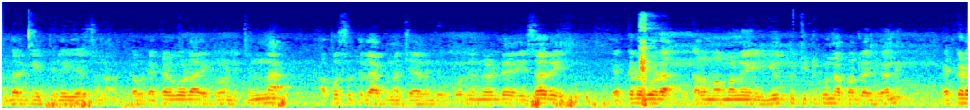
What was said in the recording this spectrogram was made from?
అందరికీ తెలియజేస్తున్నాం. కాబట్టి ఎక్కడ కూడా ఎటువంటి చిన్న అపశృతి లేకుండా చేయాలని చెప్పుకోండి ఎందుకంటే ఈసారి ఎక్కడ కూడా ఒకవేళ మమ్మల్ని యూత్ తిట్టుకున్నా పర్లేదు కానీ ఎక్కడ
